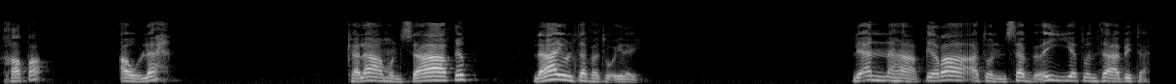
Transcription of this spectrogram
خطأ. أو لحن كلام ساقط لا يلتفت إليه لأنها قراءة سبعية ثابتة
